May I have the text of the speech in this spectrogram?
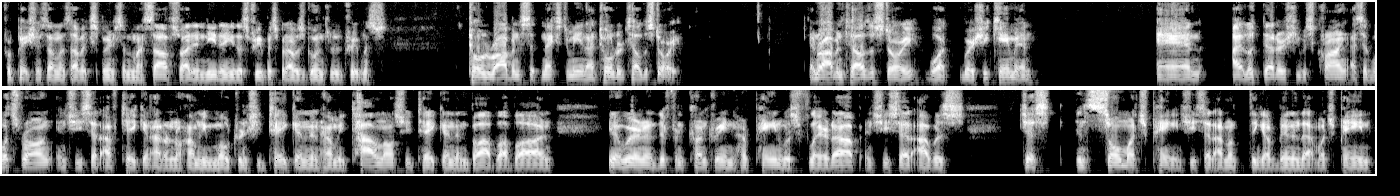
for patients unless I've experienced them myself, so I didn't need any of those treatments, but I was going through the treatments. Told Robin to sit next to me, and I told her to tell the story. And Robin tells a story what where she came in, and I looked at her. She was crying. I said, "What's wrong?" And she said, "I've taken I don't know how many Motrin she'd taken and how many Tylenol she'd taken and blah blah blah." And you know, we were in a different country, and her pain was flared up. And she said, "I was just in so much pain." She said, "I don't think I've been in that much pain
